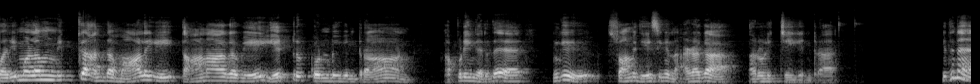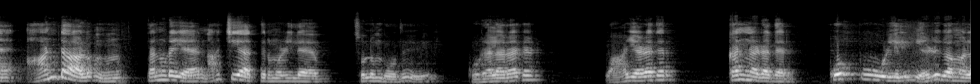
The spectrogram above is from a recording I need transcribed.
பரிமளம் மிக்க அந்த மாலையை தானாகவே ஏற்றுக்கொண்டுகின்றான் அப்படிங்கிறத இங்கு சுவாமி தேசிகன் அழகா அருளி செய்கின்றார். இதனை ஆண்டாளும் தன்னுடைய நாச்சியார் திருமொழியில சொல்லும்போது குழலழகர் வாயழகர் கண்ணழகர் கொப்பூழில் எழுகமல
